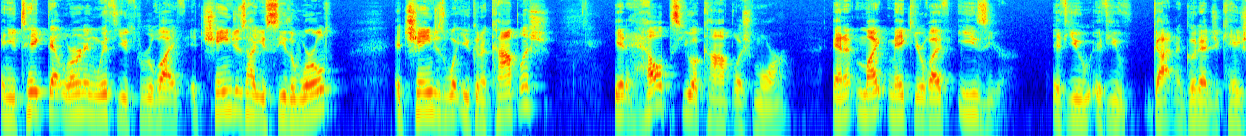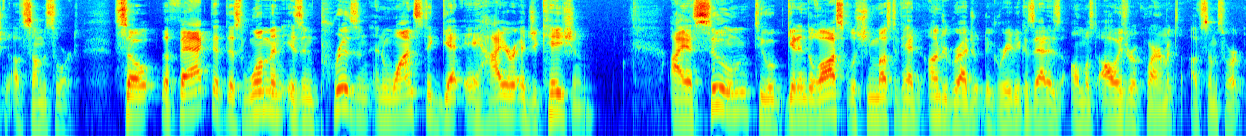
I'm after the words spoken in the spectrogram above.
and you take that learning with you through life. It changes how you see the world. It changes what you can accomplish. It helps you accomplish more and it might make your life easier if you if you've gotten a good education of some sort. So the fact that this woman is in prison and wants to get a higher education, I assume to get into law school she must have had an undergraduate degree because that is almost always a requirement of some sort.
